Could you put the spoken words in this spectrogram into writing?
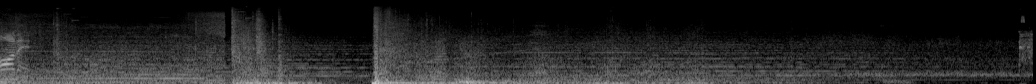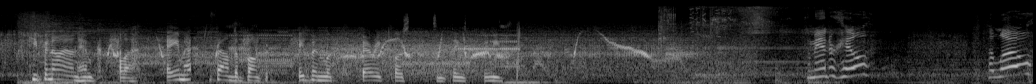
On it. Keep an eye on him, Kamala. AIM has found the bunker. They've been looking very close at some things we need. Hill? Hello?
